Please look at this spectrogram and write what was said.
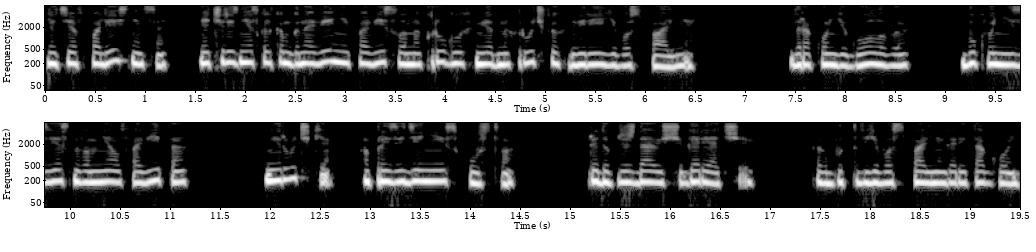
Летев по лестнице, я через несколько мгновений повисла на круглых медных ручках дверей его спальни. Драконьи головы, буквы неизвестного мне алфавита. Не ручки, о произведении искусства, предупреждающие горячие, как будто в его спальне горит огонь.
